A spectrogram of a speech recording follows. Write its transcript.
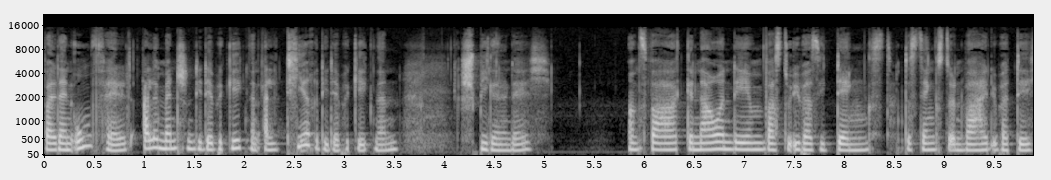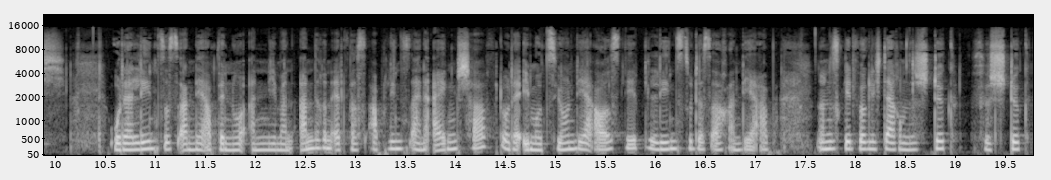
weil dein Umfeld, alle Menschen, die dir begegnen, alle Tiere, die dir begegnen, spiegeln dich. Und zwar genau in dem, was du über sie denkst. Das denkst du in Wahrheit über dich. Oder lehnst es an dir ab, wenn du an jemand anderen etwas ablehnst, eine Eigenschaft oder Emotion, die er auslebt, lehnst du das auch an dir ab. Und es geht wirklich darum, das Stück für Stück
